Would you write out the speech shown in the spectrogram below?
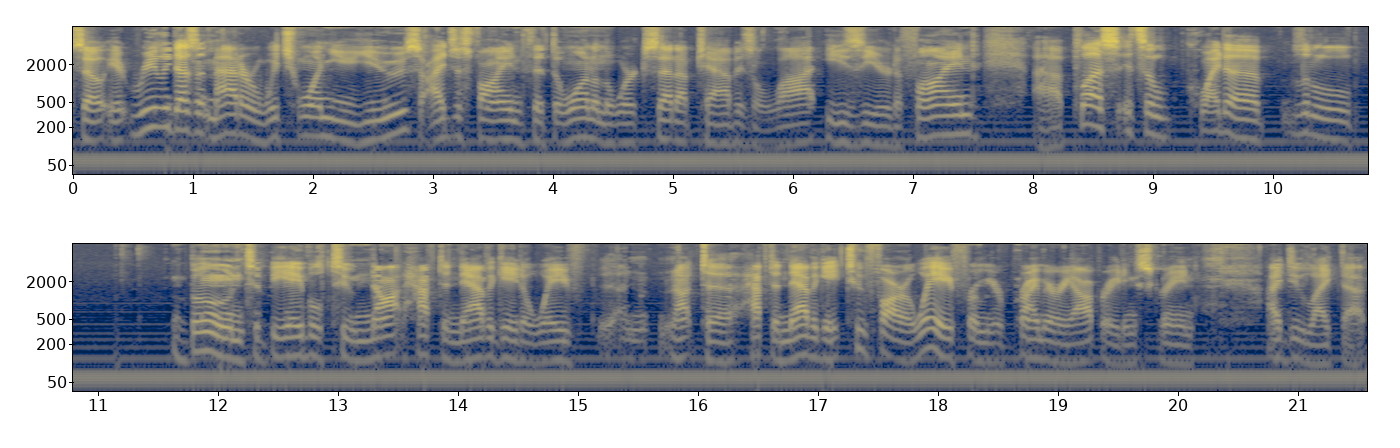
so it really doesn't matter which one you use. I just find that the one on the work setup tab is a lot easier to find. Uh, plus it's a quite a little boon to be able to not have to navigate away, not to have to navigate too far away from your primary operating screen. I do like that.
